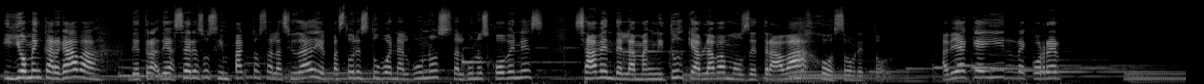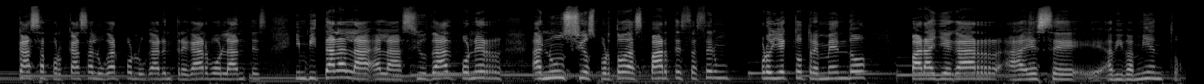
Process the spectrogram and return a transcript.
Y yo me encargaba de, hacer esos impactos a la ciudad y el pastor estuvo en algunos, algunos jóvenes, saben de la magnitud que hablábamos de trabajo sobre todo. Había que ir, recorrer casa por casa, lugar por lugar, entregar volantes, invitar a la, ciudad, poner anuncios por todas partes, hacer un proyecto tremendo para llegar a ese eh, avivamiento.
